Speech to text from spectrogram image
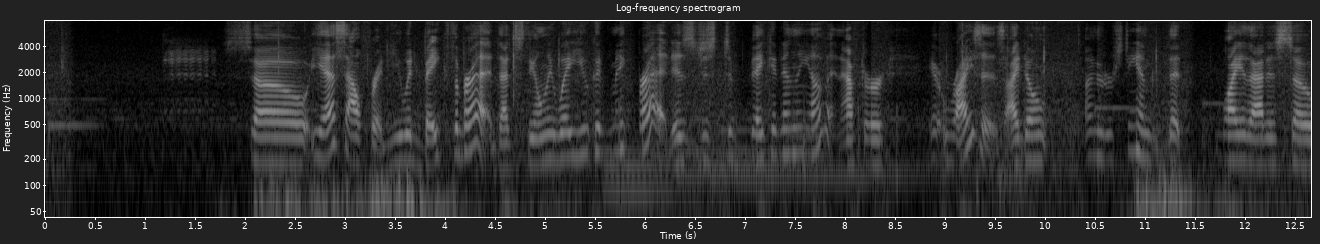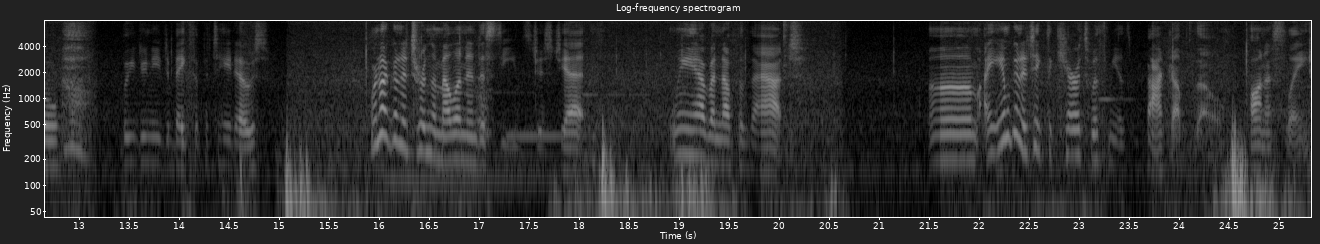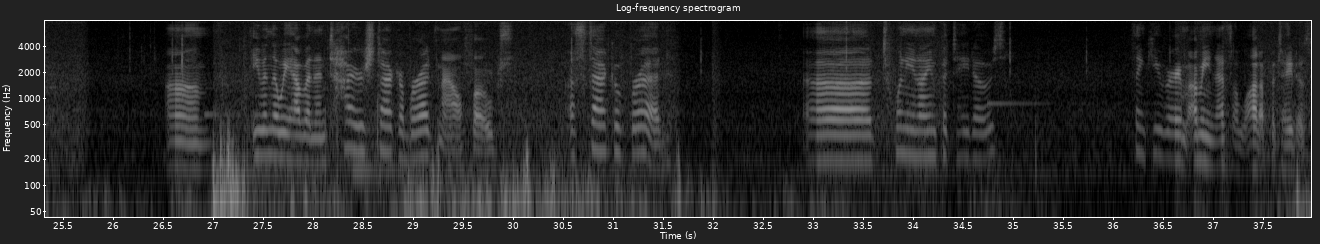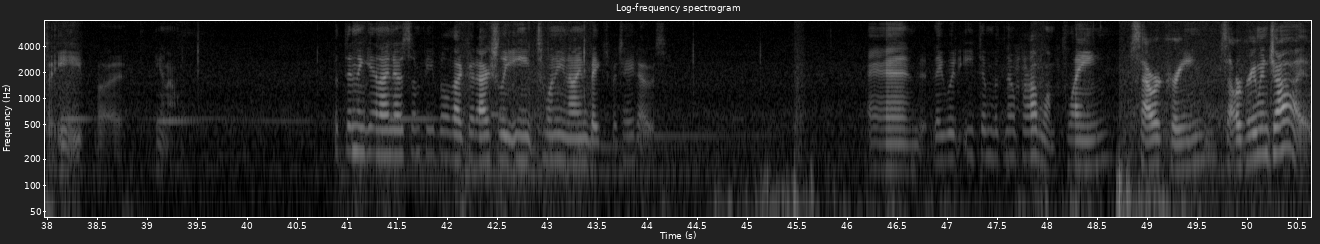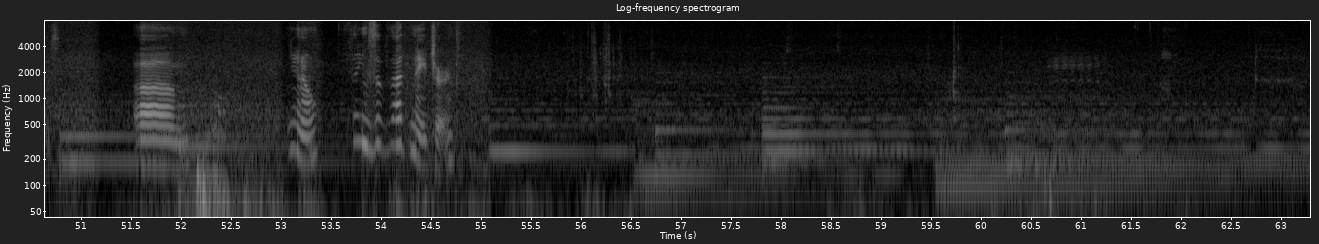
So, yes, Alfred, you would bake the bread. That's the only way you could make bread, is just to bake it in the oven after it rises. I don't understand that why that is so... we do need to bake the potatoes. We're not going to turn the melon into seeds just yet. We have enough of that. Um, I am going to take the carrots with me as backup, though, honestly. Um, even though we have an entire stack of bread now, folks. A stack of bread. Uh, 29 potatoes. Thank you very much. I mean, that's a lot of potatoes to eat, but, you know. But then again, I know some people that could actually eat 29 baked potatoes. And they would eat them with no problem. Plain, sour cream, sour cream and chives. Um, you know, things of that nature.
